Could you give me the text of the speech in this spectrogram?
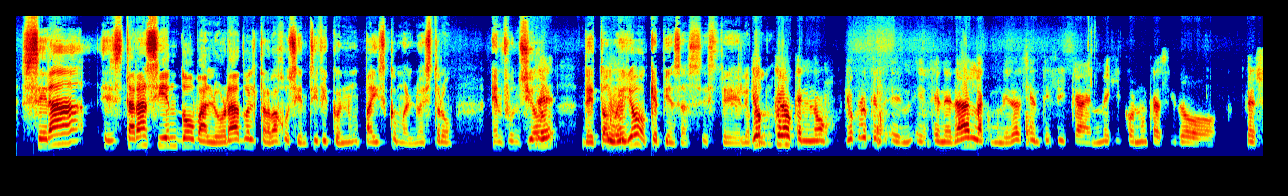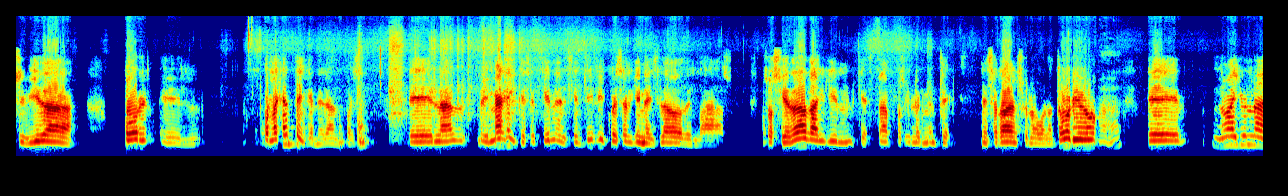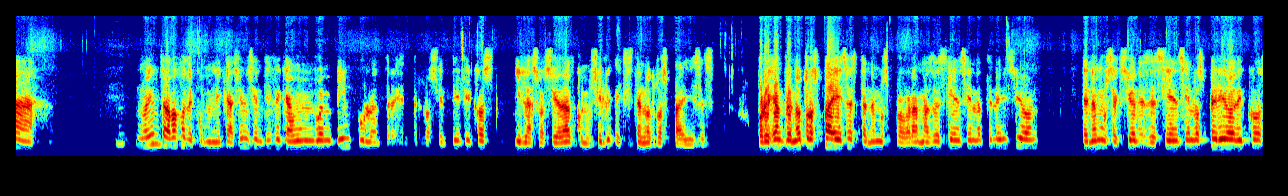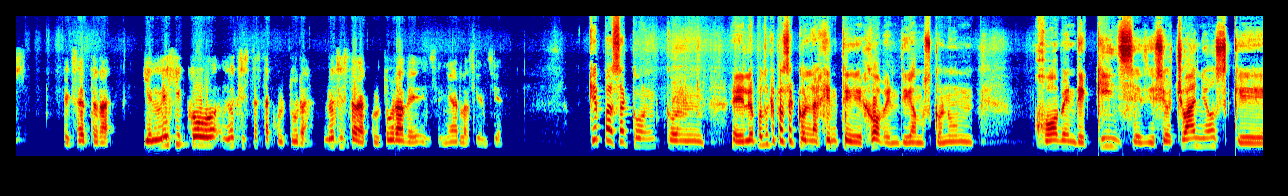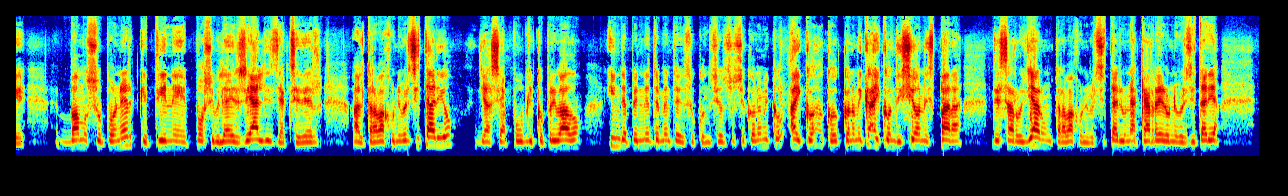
¿Será, estará siendo valorado el trabajo científico en un país como el nuestro en función de todo ello o qué piensas, este, Leopoldo? Yo creo que no. Yo creo que en, general la comunidad científica en México nunca ha sido percibida por el, por la gente en general, pues. Eh, la, imagen que se tiene del científico es alguien aislado de la sociedad, alguien que está posiblemente encerrado en su laboratorio, eh, no hay una no hay un trabajo de comunicación científica, un buen vínculo entre, entre y la sociedad como si existe en otros países. Por ejemplo, en otros países tenemos programas de ciencia en la televisión, tenemos secciones de ciencia en los periódicos, etcétera. Y en México no existe esta cultura, no existe la cultura de enseñar la ciencia. ¿Qué pasa con, con eh, Leopoldo, qué pasa con la gente joven, digamos, con un joven de 15, 18 años que vamos a suponer que tiene posibilidades reales de acceder al trabajo universitario, ya sea público o privado, independientemente de su condición socioeconómica, hay, económica, hay condiciones para desarrollar un trabajo universitario, una carrera universitaria.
